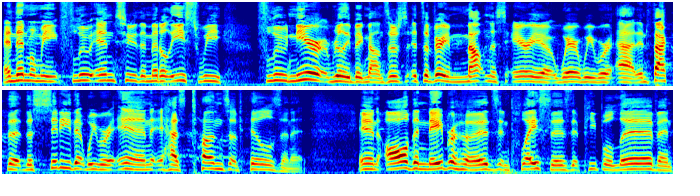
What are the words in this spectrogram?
And then when we flew into the Middle East, we flew near really big mountains. There's, it's a very mountainous area where we were at. In fact, the, the city that we were in it has tons of hills in it in all the neighborhoods and places that people live and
